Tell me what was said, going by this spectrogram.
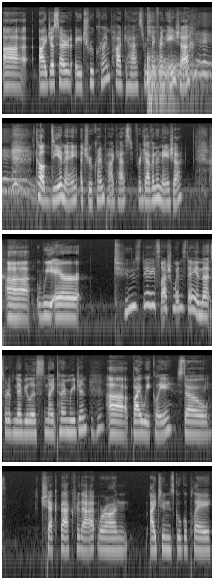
Uh, I just started a true crime podcast with my friend Asia called DNA, a true crime podcast for Devin and Asia. Uh, we air Tuesday slash Wednesday in that sort of nebulous nighttime region uh, bi weekly. So Great. check back for that. We're on iTunes, Google Play,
